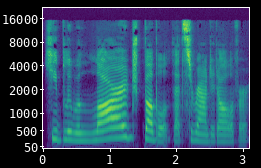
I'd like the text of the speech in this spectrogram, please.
he blew a large bubble that surrounded Oliver,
